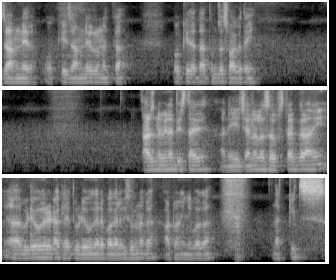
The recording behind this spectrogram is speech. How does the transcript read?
जामनेर. ओके जामनेरू आहेत का? ओके दादा तुमचं स्वागत आहे. आज नवीनच दिसत आहे आणि चॅनलला सबस्क्राईब करा आणि व्हिडिओ वगैरे टाकले आहेत व्हिडिओ वगैरे बघायला विसरू नका. आठवणीने बघा. नक्कीच.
